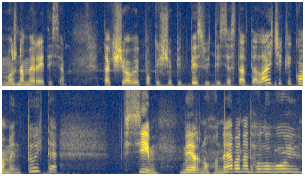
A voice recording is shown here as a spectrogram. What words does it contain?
можна миритися. Так що ви поки що підписуйтеся, ставте лайчики, коментуйте. Всім мирного неба над головою.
